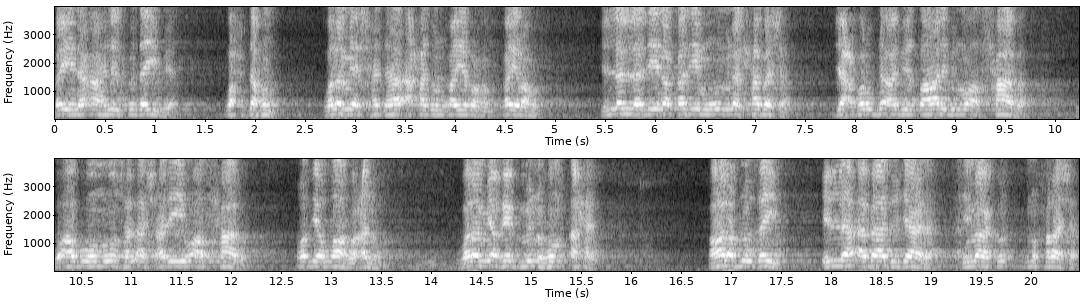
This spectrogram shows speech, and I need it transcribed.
بين أهل الحديبية وحدهم ولم يشهدها أحد غيرهم غيرهم. إلا الذين قدموا من الحبشة جعفر بن أبي طالب وأصحابه وأبو موسى الأشعري وأصحابه رضي الله عنهم ولم يغب منهم أحد. قال ابن زيد إلا أبا دجانة سماك بن خرشة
